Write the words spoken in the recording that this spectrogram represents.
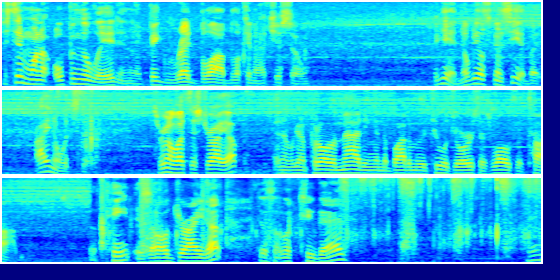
just didn't want to open the lid and a big red blob looking at you so. Again nobody else is going to see it but I know it's there. So we're going to let this dry up and then we're going to put all the matting in the bottom of the tool drawers as well as the top. The paint is all dried up. Doesn't look too bad. Hmm. Okay.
